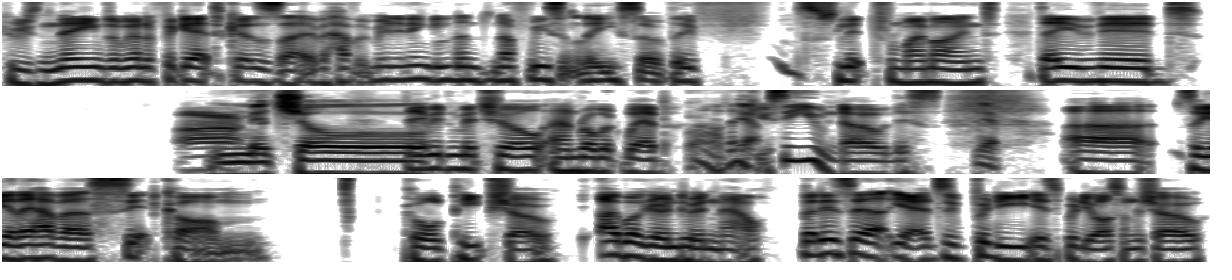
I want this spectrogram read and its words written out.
whose names I'm going to forget because I haven't been in England enough recently, so they've slipped from my mind. David. uh, Mitchell. David Mitchell and Robert Webb. Oh, thank Yep. you. See, you know this. Yep. Uh, so yeah, they have a sitcom called Peep Show. I won't go into it now, but it's a yeah, it's a pretty it's a pretty awesome show.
